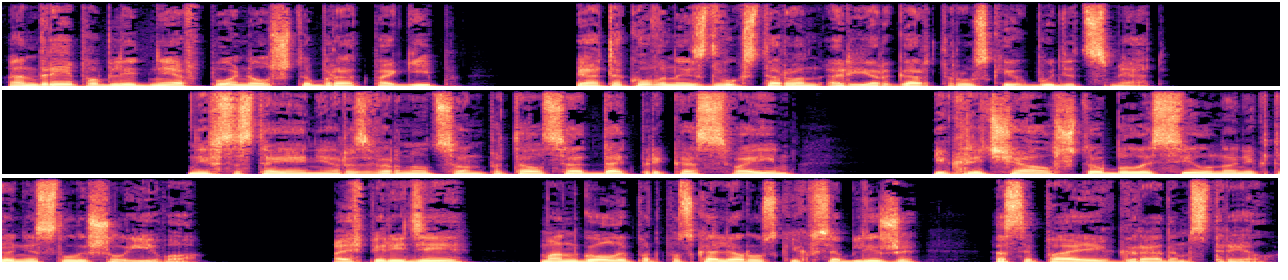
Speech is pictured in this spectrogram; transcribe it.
Андрей, побледнев, понял, что брат погиб, и атакованный с двух сторон арьергард русских будет смят. Не в состоянии развернуться, он пытался отдать приказ своим и кричал, что было сил, но никто не слышал его. А впереди монголы подпускали русских все ближе, осыпая их градом стрел.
